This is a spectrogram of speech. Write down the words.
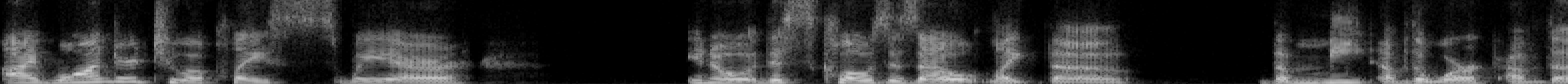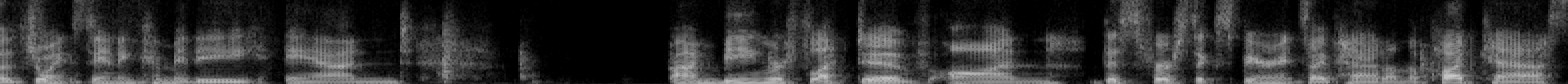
I wandered to a place where, you know, this closes out like the the meat of the work of the joint standing committee and I'm being reflective on this first experience I've had on the podcast.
